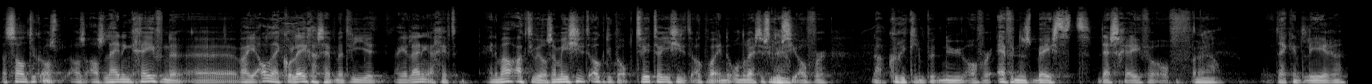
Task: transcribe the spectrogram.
Dat zal natuurlijk als, als, als leidinggevende, eh, waar je allerlei collega's hebt met wie je, waar je leiding aan geeft, helemaal actueel zijn. Maar je ziet het ook natuurlijk wel op Twitter, je ziet het ook wel in de onderwijsdiscussie over nou, curriculum.nu, over evidence-based lesgeven of Ja. ontdekkend leren.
